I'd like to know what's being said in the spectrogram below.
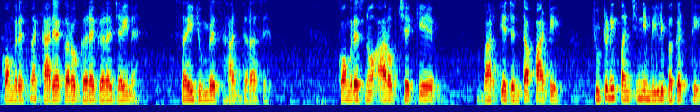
કોંગ્રેસના કાર્યકરો ઘરે ઘરે જઈને સહી ઝુંબેશ હાથ ધરાશે. કોંગ્રેસનો આરોપ છે કે ભારતીય જનતા પાર્ટી ચૂંટણી પંચની મિલીભગતથી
